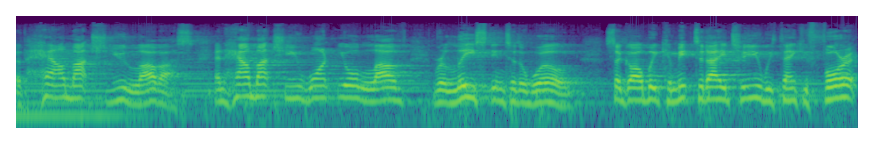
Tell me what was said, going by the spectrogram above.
of how much you love us, and how much you want your love released into the world. So, God, we commit today to you. We thank you for it.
